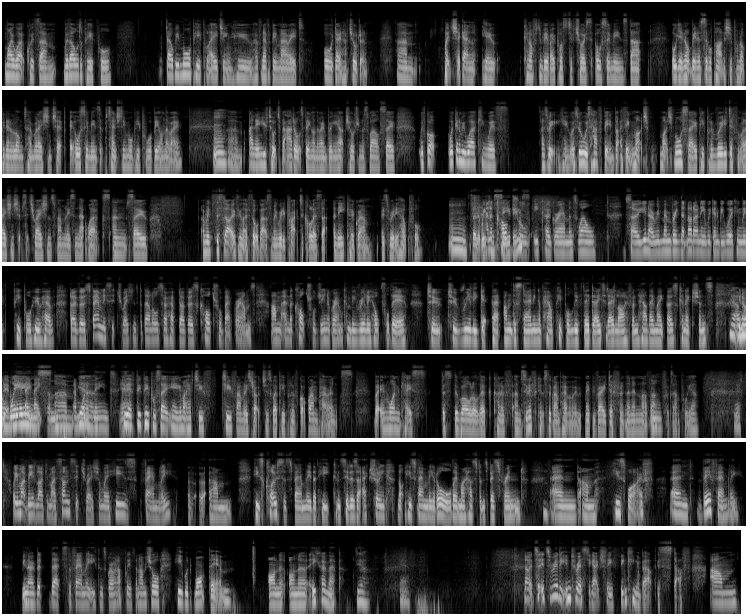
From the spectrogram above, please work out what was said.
my work with um, with older people. There'll be more people aging who have never been married or don't have children um, which again, you know, can often be a very positive choice. It also means that, or you know, not being in a civil partnership or not being in a long-term relationship, it also means that potentially more people will be on their own. Mm. Um, and then you've talked about adults being on their own, bringing up children as well. So we've got, we're going to be working with, as we, you know, as we always have been, but I think much, much more so, people in really different relationship situations, families and networks. And so I mean, the starting thing that I've thought about something really practical is that an ecogram is really helpful. Mm. So that we and can see these. And a cultural ecogram as well. So, you know, remembering that not only are we going to be working with people who have diverse family situations, but they'll also have diverse cultural backgrounds. Um, and the cultural genogram can be really helpful there to, to really get that understanding of how people live their day to day life and how they make those connections. Yeah, you know, where means, they make them um, and yeah. what it means. Because yeah. if people say, you know, you might have two, two family structures where people have got grandparents, but in one case, the, the role or the kind of um, significance of the grandparent may, may, be very different than in another, mm. for example. Yeah. Yeah. Or you might be like in my son's situation where his family, uh, uh, um, his closest family that he considers are actually not his family at all. They're my husband's best friend mm-hmm. and um, his wife and their family. You know, but that's the family Ethan's grown up with, and I'm sure he would want them on on a eco map. Yeah. Yeah. No, it's it's really interesting actually thinking about this stuff. Um,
